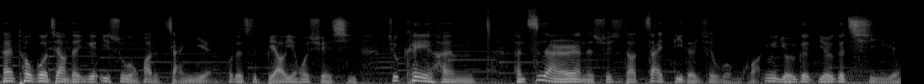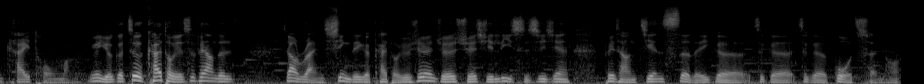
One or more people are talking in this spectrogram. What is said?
但是透过这样的一个艺术文化的展演，或者是表演或学习，就可以很很自然而然的学习到在地的一些文化，因为有一个有一个起源开头嘛，因为有一个这个开头也是非常的这样软性的一个开头。有些人觉得学习历史是一件非常艰涩的一个这个这个过程哦，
